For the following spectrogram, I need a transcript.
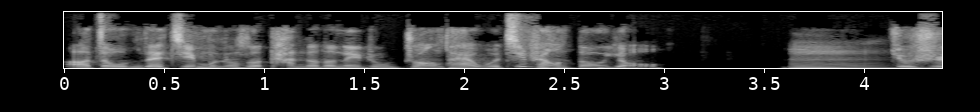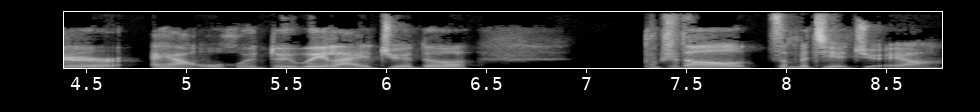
啊，在我们在节目中所谈到的那种状态，我基本上都有。嗯，就是哎呀，我会对未来觉得不知道怎么解决呀。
